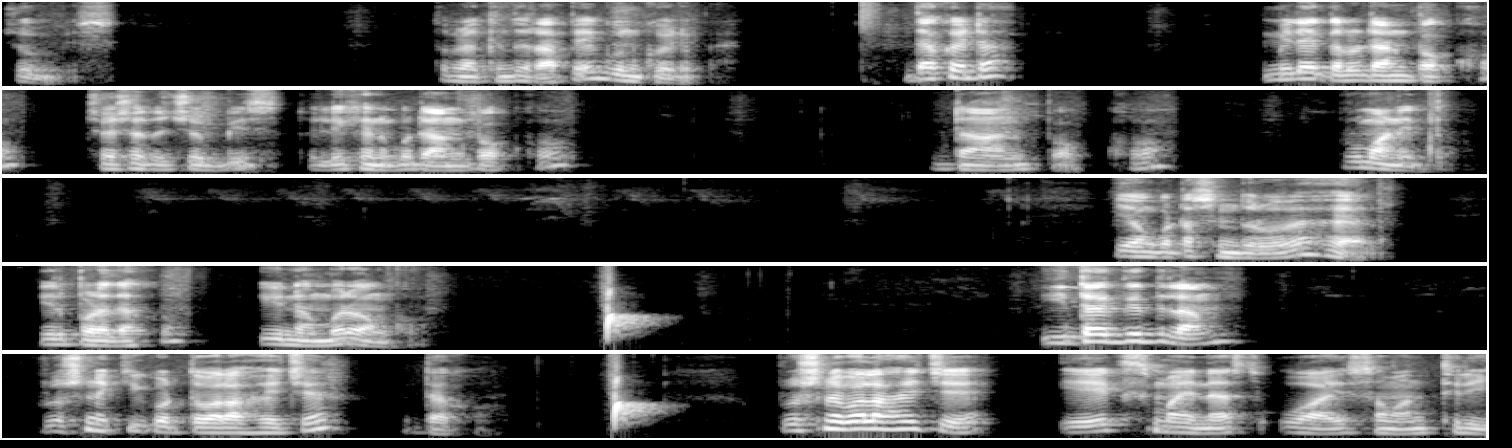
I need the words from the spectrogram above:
চব্বিশ। তোমরা কিন্তু রাপে গুণ করে নেবে। দেখো এটা, মিলে গেল ডান পক্ষ, ছয় শত চব্বিশ। তো লিখে নেব ডান পক্ষ ডান পক্ষ প্রমাণিত। এই অঙ্কটা সুন্দরভাবে হয়ে গেল। এরপরে দেখো, এই নম্বরের অঙ্ক। ই দাগ দিয়ে দিলাম, প্রশ্নে কি করতে বলা হয়েছে? দেখো, প্রশ্নে বলা হয়েছে এক্স মাইনাস ওয়াই সমান থ্রি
